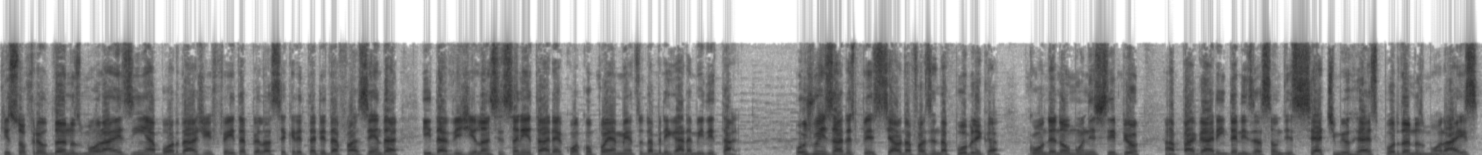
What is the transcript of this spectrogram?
que sofreu danos morais em abordagem feita pela Secretaria da Fazenda e da Vigilância Sanitária com acompanhamento da Brigada Militar. O juizado especial da Fazenda Pública condenou o município a pagar indenização de 7 mil reais por danos morais,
